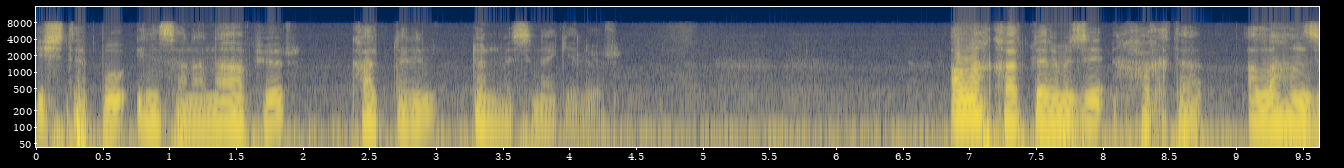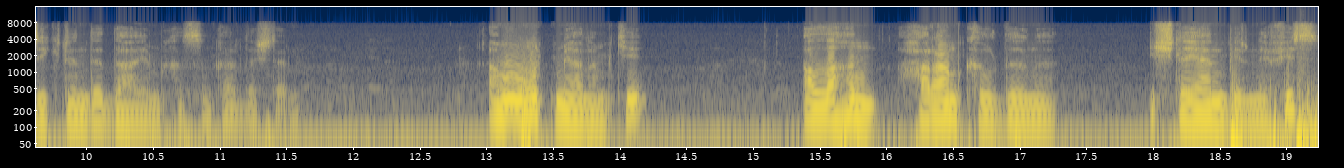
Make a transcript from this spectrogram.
işte bu insana ne yapıyor? Kalplerin dönmesine geliyor. Allah kalplerimizi hakta, Allah'ın zikrinde daim kılsın kardeşlerim. Ama unutmayalım ki Allah'ın haram kıldığını işleyen bir nefis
